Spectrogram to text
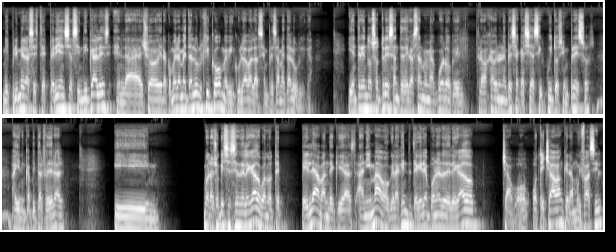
mis primeras este, experiencias sindicales. En la, yo era como era metalúrgico, me vinculaba a las empresas metalúrgicas. Y entré en dos o tres antes de casarme, me acuerdo que trabajaba en una empresa que hacía circuitos impresos, ahí en Capital Federal. Y bueno, yo quise ser delegado cuando te pelaban de que animabas o que la gente te quería poner de delegado, chao, o, te echaban, que era muy fácil,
